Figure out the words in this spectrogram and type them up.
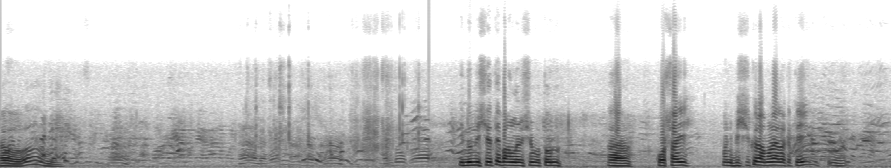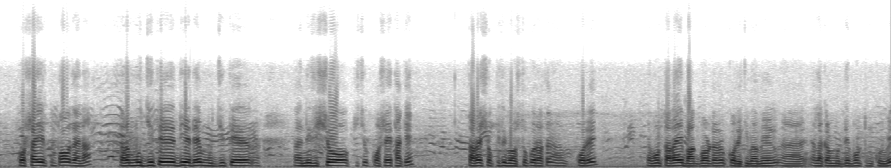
ও ইন্দোনেশিয়াতে বাংলাদেশের মতন কসাই মানে বিশেষ করে আমার এলাকাতেই কসাই এরকম পাওয়া যায় না তারা মসজিদে দিয়ে দেয় মসজিদের আহ, নিজস্ব কিছু কষাই থাকে তারাই সব কিছু ব্যবস্থা করা করে এবং তারাই ভাগ বর্ডার করে কীভাবে এলাকার মধ্যে বন্টন করবে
